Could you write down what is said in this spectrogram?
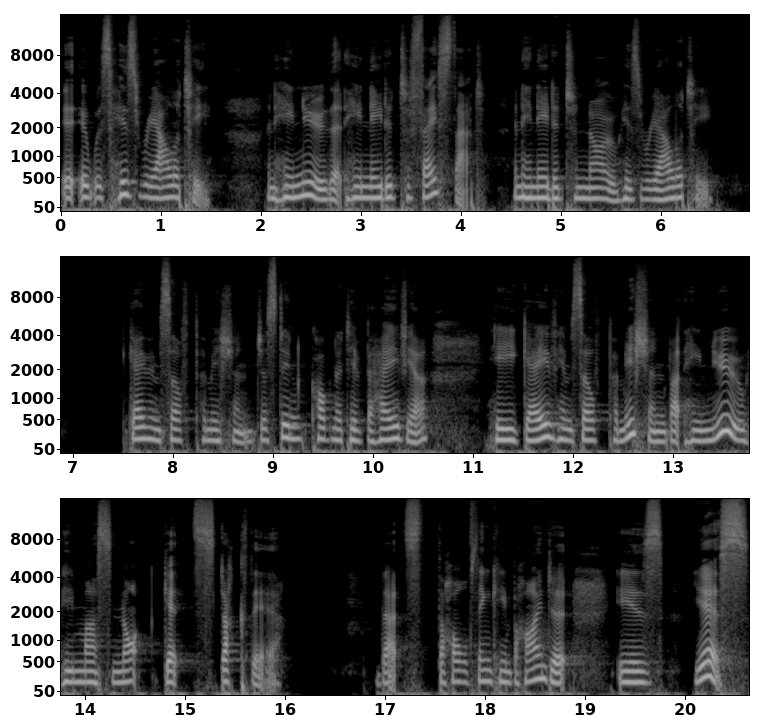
it, it was his reality. And he knew that he needed to face that and he needed to know his reality. He gave himself permission. Just in cognitive behavior, he gave himself permission, but he knew he must not get stuck there. That's the whole thinking behind it is yes,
